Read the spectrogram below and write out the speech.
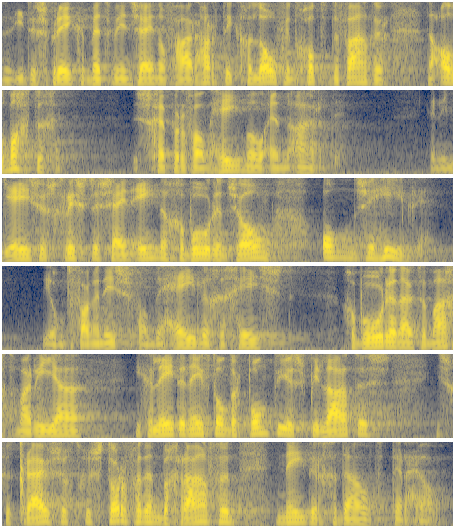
En ieder spreken met me in zijn of haar hart. Ik geloof in God de Vader, de Almachtige, de Schepper van hemel en aarde. En in Jezus Christus, zijn enige geboren Zoon, onze Heere, die ontvangen is van de Heilige Geest, geboren uit de maagd Maria, die geleden heeft onder Pontius Pilatus, is gekruisigd, gestorven en begraven, nedergedaald ter hel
